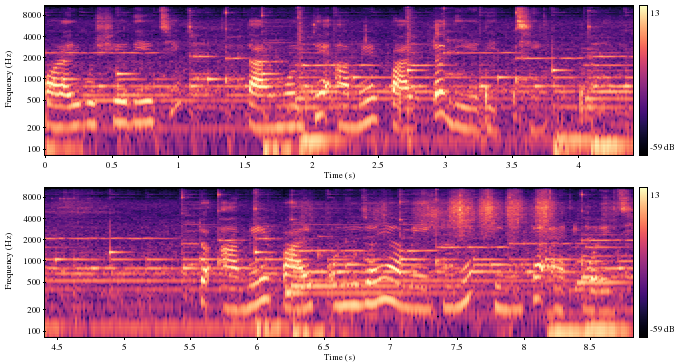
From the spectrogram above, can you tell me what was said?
কড়াই বসিয়ে দিয়েছি। তার মধ্যে আমের পাল্পটা দিয়ে দিচ্ছি। তো আমের পাল্প অনুযায়ী আমি এখানে চিনিটা অ্যাড করেছি।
